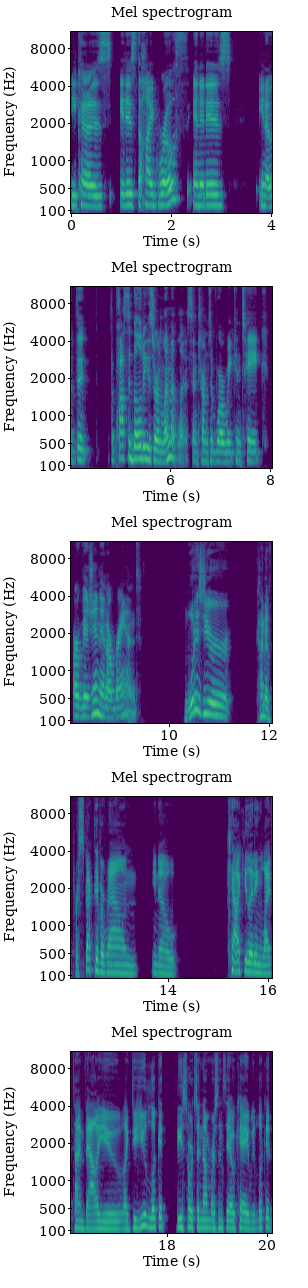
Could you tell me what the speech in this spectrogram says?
because it is the high growth and it is, you know, the the possibilities are limitless in terms of where we can take our vision and our brand. What is your kind of perspective around, you know, calculating lifetime value? Like, do you look at these sorts of numbers and say, okay, we look at,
